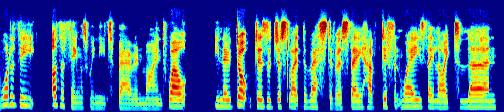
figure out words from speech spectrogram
what are the other things we need to bear in mind? Well, you know, doctors are just like the rest of us. They have different ways they like to learn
